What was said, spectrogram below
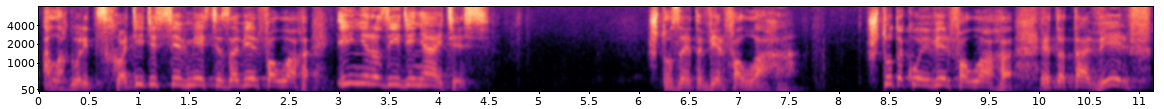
Аллах говорит, схватитесь все вместе за верфь Аллаха и не разъединяйтесь. Что за это верфь Аллаха? Что такое верфь Аллаха? Это та верфь,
